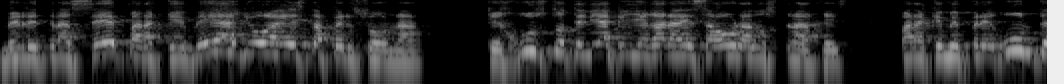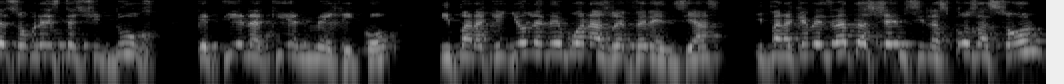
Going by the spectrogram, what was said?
Me retrasé para que vea yo a esta persona que justo tenía que llegar a esa hora a los trajes, para que me pregunte sobre este shidduch que tiene aquí en México y para que yo le dé buenas referencias y para que Besrat Hashem, si las cosas son,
